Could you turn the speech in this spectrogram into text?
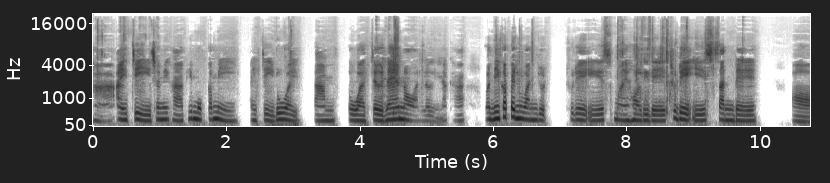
หา IG ใช่ไหมคะ พี่มุกก็มี IG ด้วย ตามตัวเจอแน่นอนเลยนะคะ วันนี้ก็เป็นวันหยุด Today is my holiday Today is Sunday เอ่อ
